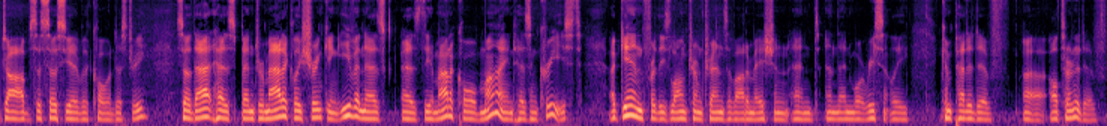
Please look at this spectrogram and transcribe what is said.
jobs associated with coal industry. So that has been dramatically shrinking even as as the amount of coal mined has increased again for these long-term trends of automation and and then more recently competitive uh, alternative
